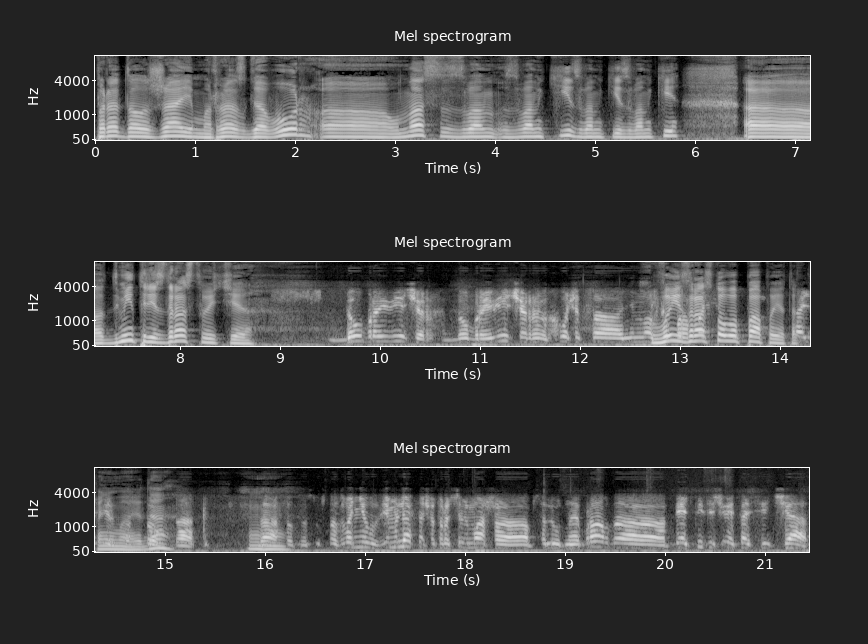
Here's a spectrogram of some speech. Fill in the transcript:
Продолжаем разговор. Uh, у нас звон, звонки, звонки, звонки. Uh, Дмитрий, здравствуйте. Добрый вечер, добрый вечер. Хочется немножко... Вы из Ростова папа, я так понимаю, да? Да. Угу. Да, собственно, звонил земляк насчет Россельмаша, абсолютная правда. Пять тысяч это сейчас.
